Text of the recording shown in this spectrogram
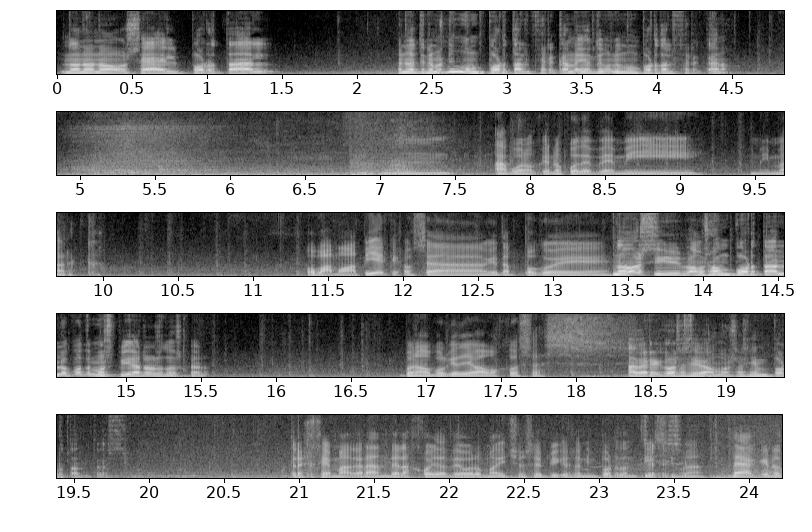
No, no, no. O sea, el portal. Bueno, no tenemos ningún portal cercano. Yo no tengo ningún portal cercano. Mm, Ah, bueno, que no puedes ver mi, mi marca. O vamos a pie, que- o sea, que tampoco es... No, si vamos a un portal lo podemos pillar los dos, claro. Bueno, porque llevamos cosas. A ver qué cosas llevamos así importantes. Tres gemas grandes, las joyas de oro, me ha dicho Sepi, que son importantísimas. Venga, que no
